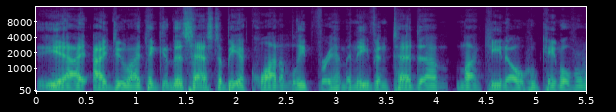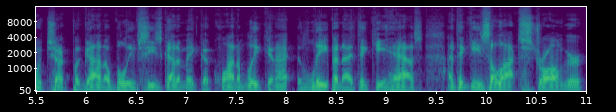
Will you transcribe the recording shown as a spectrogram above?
Yeah, I, I do. I think this has to be a quantum leap for him. And even Ted um, Monachino, who came over with Chuck Pagano, believes he's got to make a quantum leap and, I, leap, and I think he has. I think he's a lot stronger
